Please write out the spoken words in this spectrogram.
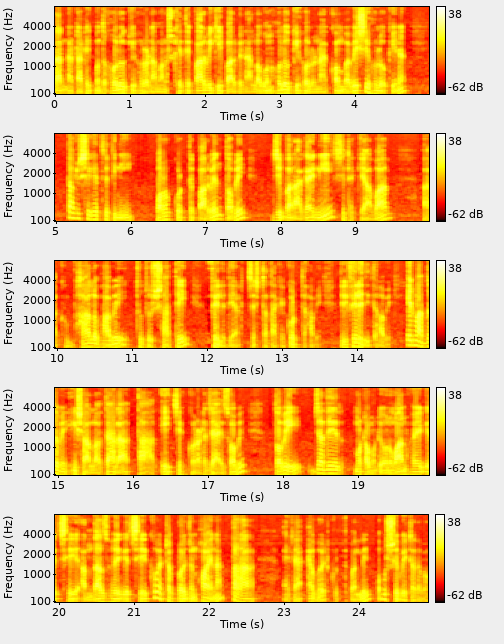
রান্নাটা ঠিক মতো হলো কি হলো না, মানুষ খেতে পারবে কি পারবে না, লবণ হলো কি হলো না, কম বা বেশি হলো কি না, তাহলে সেক্ষেত্রে তিনি পরখ করতে পারবেন। তবে জিব্বার আগায় নিয়ে সেটাকে আবার খুব ভালোভাবে থুতুর সাথে ফেলে দেওয়ার চেষ্টা তাকে করতে হবে। তিনি ফেলে দিতে হবে। এর মাধ্যমে ঈশা আল্লাহ তালা তার এই চেক করাটা জায়জ হবে। তবে যাদের মোটামুটি অনুমান হয়ে গেছে, আন্দাজ হয়ে গেছে, খুব একটা প্রয়োজন হয় না, তারা এটা অ্যাভয়েড করতে পারলে অবশ্যই বেটার এবং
